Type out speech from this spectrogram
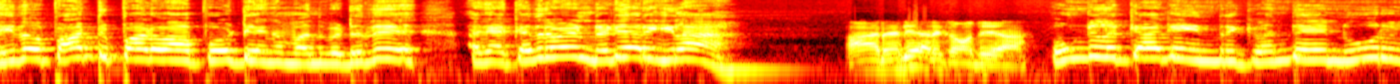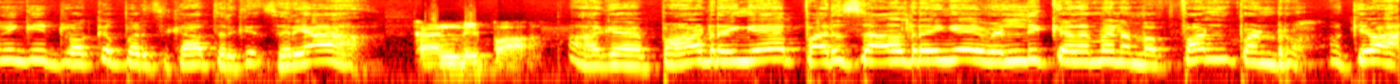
இதோ பாட்டு பாடுவா போட்டு எங்க வந்து விட்டது அங்க கதிரவன் ரெடியா இருக்கீங்களா? ஆ ரெடியா இருக்கேன் உதயா உங்களுக்காக இன்றைக்கு வந்து நூறு ரிங்கிட் ரொக்க பரிசு காத்திருக்கு சரியா? கண்டிப்பா. ஆக பாடுறீங்க பரிசு ஆள்றீங்க வெள்ளிக்கிழமை நம்ம ஃபன் பண்றோம் ஓகேவா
